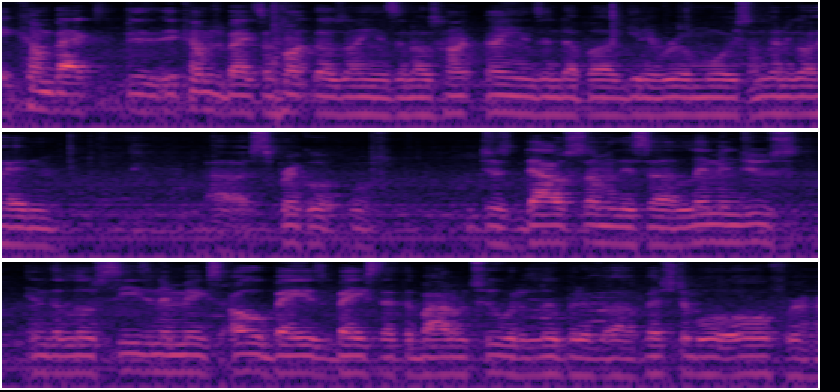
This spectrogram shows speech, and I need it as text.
it come back it, comes back to haunt those onions and those onions end up uh, getting real moist. I'm gonna go ahead and uh, sprinkle, just douse some of this uh, lemon juice in the little seasoning mix. Old Bay is based at the bottom too with a little bit of uh, vegetable oil for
